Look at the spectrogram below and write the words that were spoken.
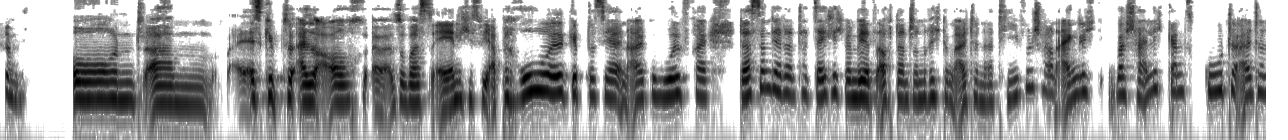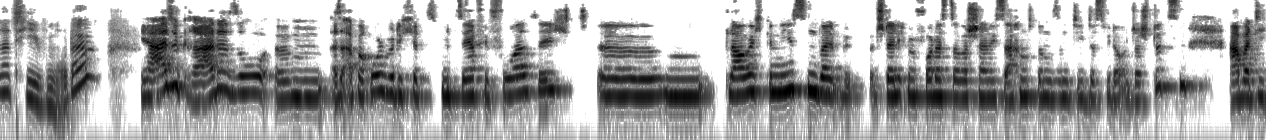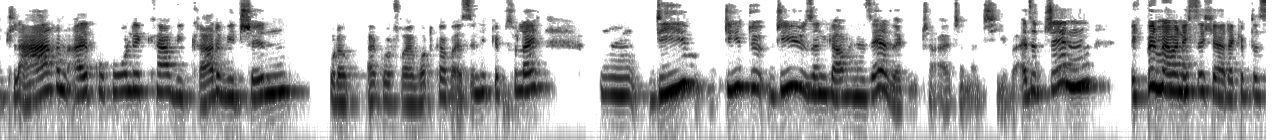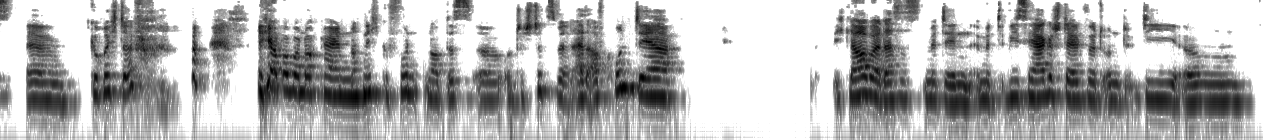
Stimmt. Und ähm, es gibt also auch äh, sowas ähnliches wie Aperol gibt es ja in alkoholfrei. Das sind ja dann tatsächlich, wenn wir jetzt auch dann schon Richtung Alternativen schauen, eigentlich wahrscheinlich ganz gute Alternativen, oder? Ja, also gerade so, ähm, also Aperol würde ich jetzt mit sehr viel Vorsicht, ähm, glaube ich, genießen, weil stelle ich mir vor, dass da wahrscheinlich Sachen drin sind, die das wieder unterstützen. Aber die klaren Alkoholiker, wie gerade wie Gin, oder alkoholfreie Wodka, weiß ich nicht, gibt's vielleicht. Hm, die, die, die sind, glaube ich, eine sehr, sehr gute Alternative. Also Gin, ich bin mir aber nicht sicher, da gibt es ähm, Gerüchte. ich habe aber noch keinen, noch nicht gefunden, ob das äh, unterstützt wird. Also aufgrund der, ich glaube, dass es mit den, mit wie es hergestellt wird und die ähm,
